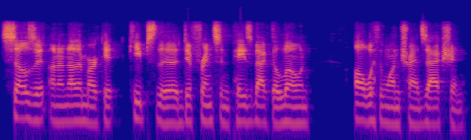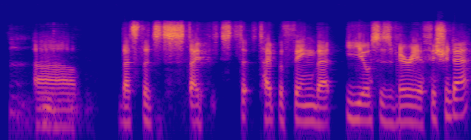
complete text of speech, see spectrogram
sells it on another market, keeps the difference and pays back the loan, all within one transaction. Mm-hmm. Um, that's the type type of thing that EOS is very efficient at.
